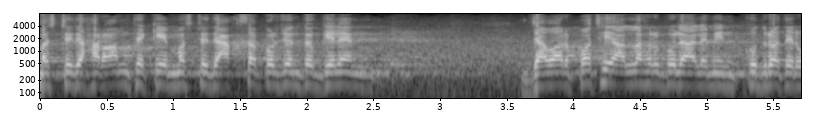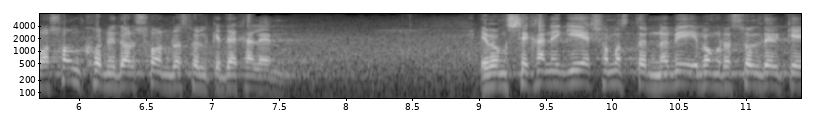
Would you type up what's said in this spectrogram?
মসজিদে হারাম থেকে মসজিদে আকসা পর্যন্ত গেলেন। যাওয়ার পথে আল্লাহ রবুল্লা আলমিন কুদরতের অসংখ্য নিদর্শন রসুলকে দেখালেন এবং সেখানে গিয়ে সমস্ত নবী এবং রসুলদেরকে,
